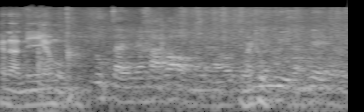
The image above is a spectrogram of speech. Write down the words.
ขนาดนี้ครับผม ถูกใจไหมคะก็ออกมาแล้วไม่ถูก ทั้งวีทั้งเพลงเลย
